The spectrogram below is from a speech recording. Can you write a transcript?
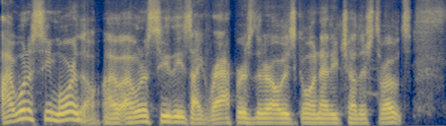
I want to see more though. I, I want to see these like rappers that are always going at each other's throats.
